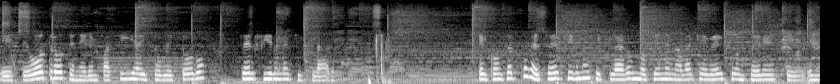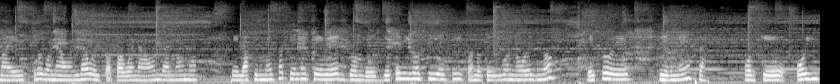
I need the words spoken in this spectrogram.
este otro tener empatía y sobre todo ser firmes y claros. El concepto de ser firmes y claros no tiene nada que ver con ser este, el maestro buena onda o el papá buena onda, no, no. Eh, la firmeza tiene que ver donde yo te digo sí es sí, cuando te digo no es no. Eso es firmeza, porque hoy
